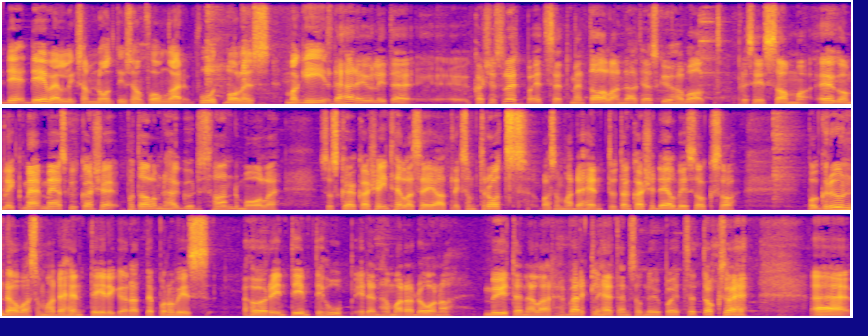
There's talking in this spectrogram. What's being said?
det, det är väl liksom någonting som fångar fotbollens magi. Det här är ju lite kanske slött på ett sätt men talande att jag skulle ha valt precis samma ögonblick. Men, men jag skulle kanske, på tal om det här Guds handmålet, så ska jag kanske inte heller säga att liksom trots vad som hade hänt, utan kanske delvis också på grund av vad som hade hänt tidigare, att det på något vis hör intimt ihop i den här Maradona-myten, eller verkligheten som det ju på ett sätt också är. Äh,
